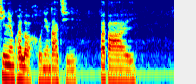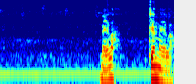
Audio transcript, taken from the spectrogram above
新年快乐，猴年大吉，拜拜。没了，真没了。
